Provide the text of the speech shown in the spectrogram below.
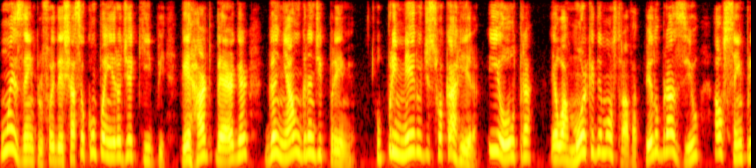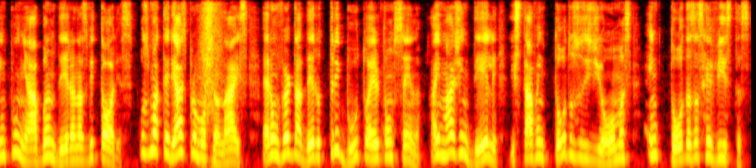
Um exemplo foi deixar seu companheiro de equipe, Gerhard Berger, ganhar um grande prêmio, o primeiro de sua carreira, e outra é o amor que demonstrava pelo Brasil ao sempre empunhar a bandeira nas vitórias. Os materiais promocionais eram um verdadeiro tributo a Ayrton Senna. A imagem dele estava em todos os idiomas, em todas as revistas.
